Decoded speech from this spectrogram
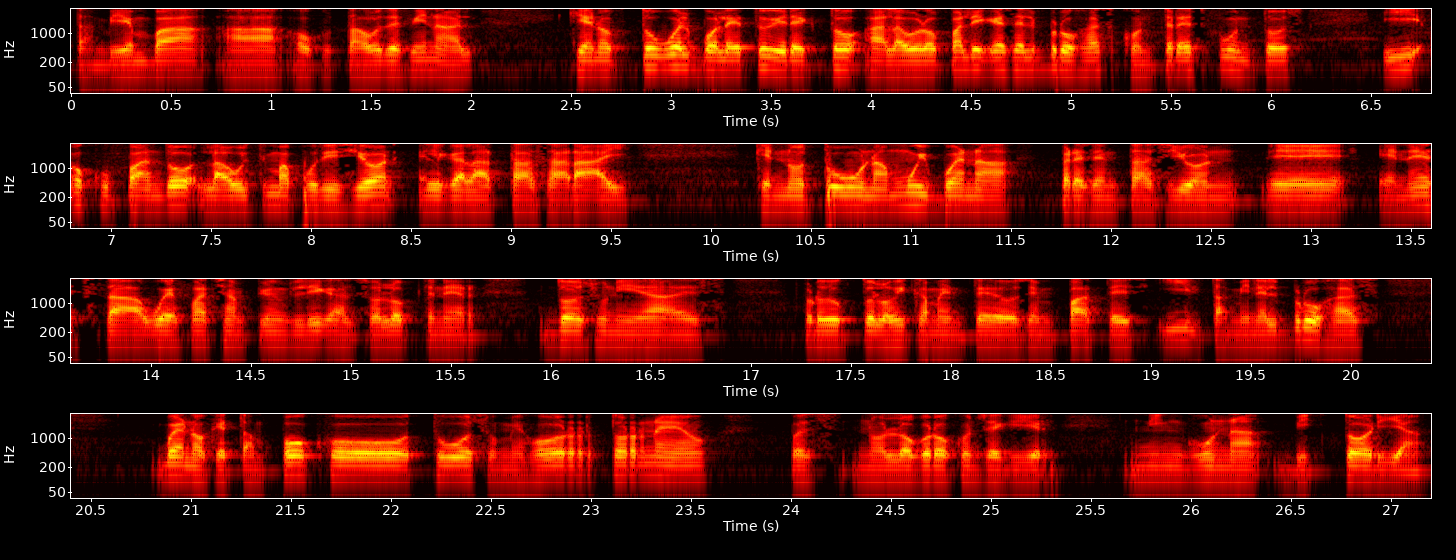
también va a octavos de final. Quien obtuvo el boleto directo a la Europa League es el Brujas con 3 puntos y ocupando la última posición el Galatasaray, que no tuvo una muy buena presentación eh, en esta UEFA Champions League al solo obtener dos unidades, producto lógicamente de dos empates. Y también el Brujas, bueno, que tampoco tuvo su mejor torneo, pues no logró conseguir ninguna victoria.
